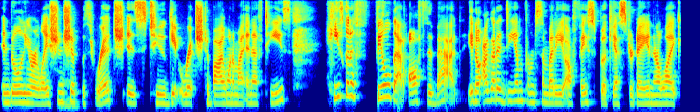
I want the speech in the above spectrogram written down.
in building a relationship with Rich is to get Rich to buy one of my NFTs. He's going to feel that off the bat. You know, I got a DM from somebody off Facebook yesterday, and they're like,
